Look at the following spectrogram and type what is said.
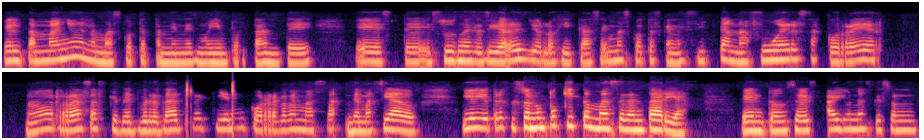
el tamaño de la mascota también es muy importante, este, sus necesidades biológicas. Hay mascotas que necesitan a fuerza correr, ¿no? Razas que de verdad requieren correr demasiado y hay otras que son un poquito más sedentarias. Entonces, hay unas que son,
